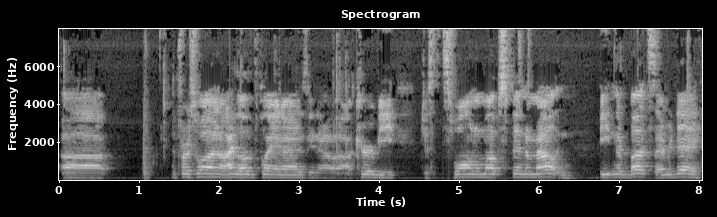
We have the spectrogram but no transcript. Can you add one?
Uh, the first one I loved playing as, you know, uh, Kirby, just swallowing them up, spinning them out, and beating their butts every day.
